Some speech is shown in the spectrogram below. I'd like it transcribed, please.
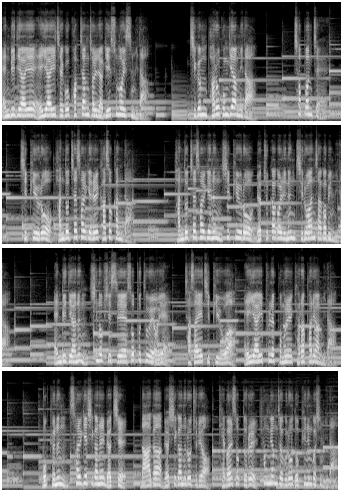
엔비디아의 AI 제국 확장 전략이 숨어 있습니다. 지금 바로 공개합니다. 첫 번째, GPU로 반도체 설계를 가속한다. 반도체 설계는 CPU로 몇 주가 걸리는 지루한 작업입니다. 엔비디아는 시놉시스의 소프트웨어에 자사의 GPU와 AI 플랫폼을 결합하려 합니다. 목표는 설계 시간을 며칠, 나아가 몇 시간으로 줄여 개발 속도를 혁명적으로 높이는 것입니다.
